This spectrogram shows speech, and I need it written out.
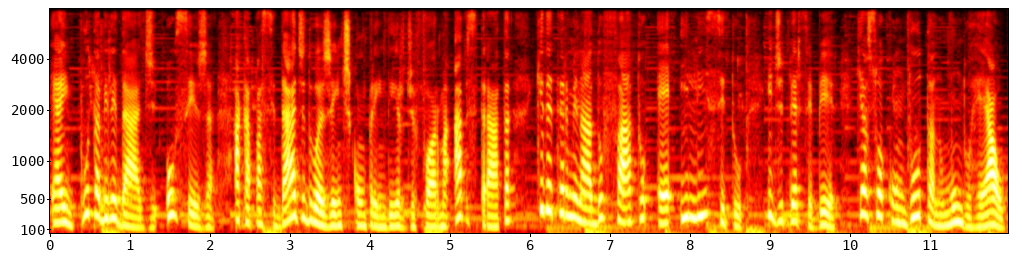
é a imputabilidade, ou seja, a capacidade do agente compreender de forma abstrata que determinado fato é ilícito e de perceber que a sua conduta no mundo real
